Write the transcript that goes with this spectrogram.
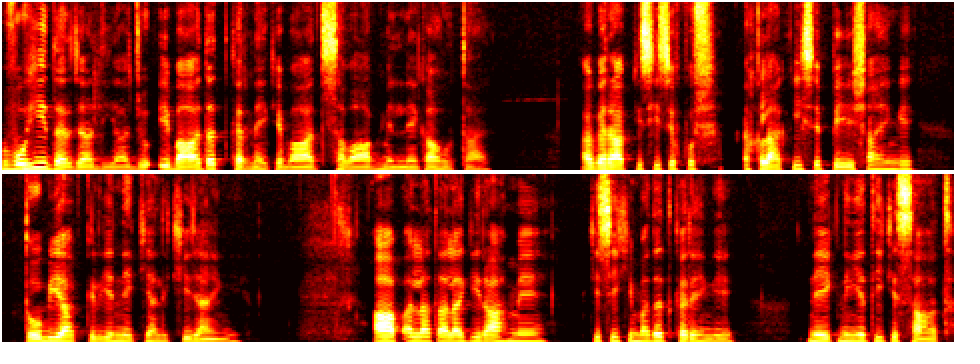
वही दर्जा दिया जो इबादत करने के बाद सवाब मिलने का होता है। अगर आप किसी से खुश अखलाक़ी से पेश आएँगे तो भी आपके लिए नेकियाँ लिखी जाएँगी। आप अल्लाह ताला की राह में किसी की मदद करेंगे, नेक नियति के साथ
